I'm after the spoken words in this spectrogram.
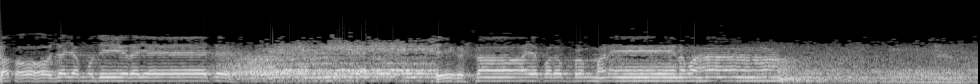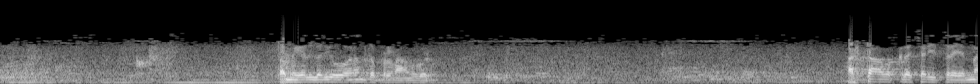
ततो जयमुदीरयेत् श्रीकृष्णाय परब्रह्मणे नमः ತಮಗೆಲ್ಲರಿಗೂ ಅನಂತ ಪ್ರಣಾಮಗಳು ಅಷ್ಟಾವಕ್ರ ಚರಿತ್ರೆಯನ್ನ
